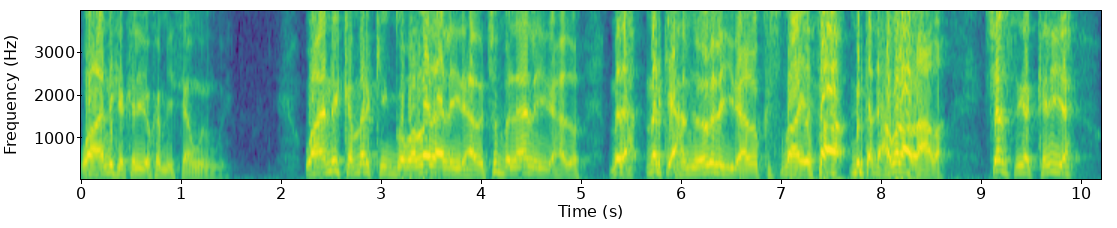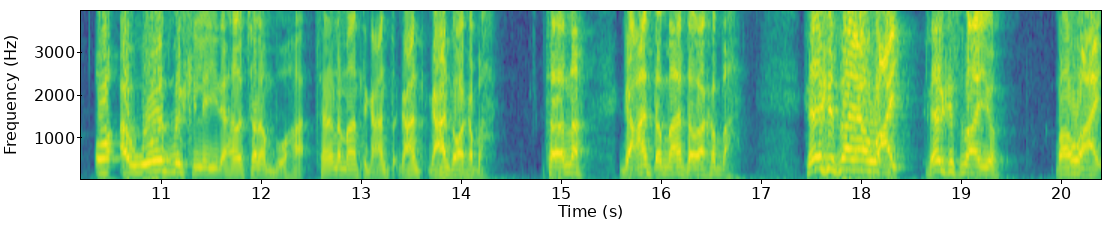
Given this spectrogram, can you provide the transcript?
waa ninka keliya oo ka miisaan weyn wey waa ninka markii gobollada la yidhahdo jubbaland la yidhaahdo madax markii axmed madoobe la yidhaahdo kismaayo saa birta dhex uga laalaada shaksiga keliya oo awood markii la yidhaahdo janan buu ahaa janana maanta gacanta waa ka baxay janana gacanta maanta waa ka baxay reer kismaayo aan wacay reer kismaayo waan wacay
